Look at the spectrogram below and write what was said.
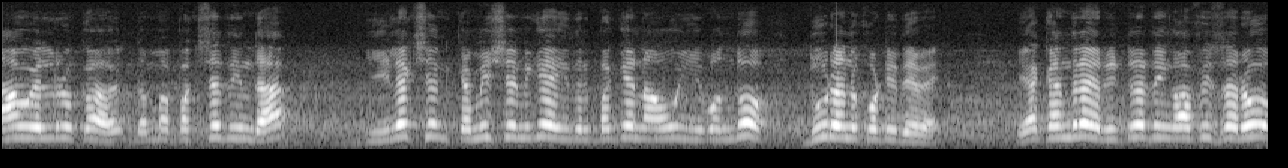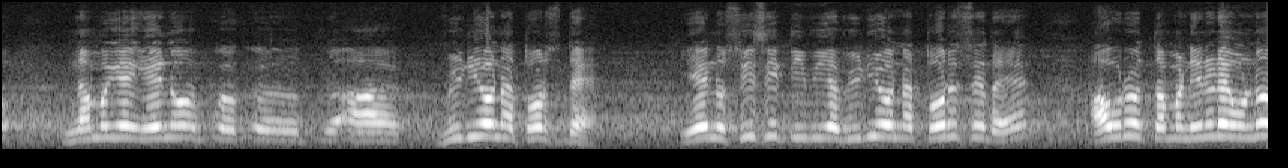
ನಾವೆಲ್ಲರೂ ಕ, ನಮ್ಮ ಪಕ್ಷದಿಂದ ಈ ಇಲೆಕ್ಷನ್ ಕಮಿಷನ್ಗೆ ಇದ್ರ ಬಗ್ಗೆ ನಾವು ಈ ಒಂದು ದೂರನ್ನು ಕೊಟ್ಟಿದ್ದೇವೆ. ಯಾಕಂದರೆ ರಿಟರ್ನಿಂಗ್ ಆಫೀಸರು ನಮಗೆ ಏನು ವಿಡಿಯೋನ ತೋರಿಸ್ದೆ, ಏನು ಸಿ ಸಿ ಟಿ ವಿಯ ವಿಡಿಯೋನ ತೋರಿಸದೆ ಅವರು ತಮ್ಮ ನಿರ್ಣಯವನ್ನು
